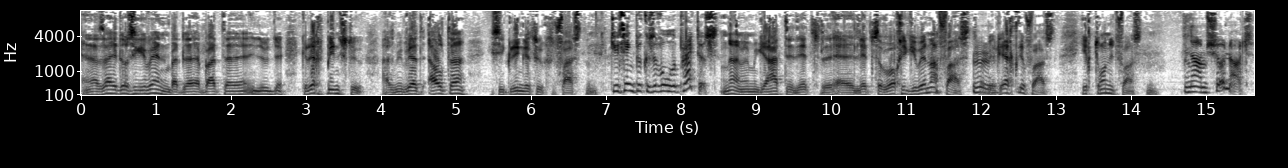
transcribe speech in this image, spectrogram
und er sagt, dass ich gewinne, but, uh, but uh, du- du- gerecht binst du. Als mir wird älter, ist sie geringer zu fasten. Do you think because of all the practice? Nein, wir haben gehabt, letzte, äh, letzte Woche gewinne fast. Hab ich echt gefasst. Ich tu nicht fasten. No, I'm sure not.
